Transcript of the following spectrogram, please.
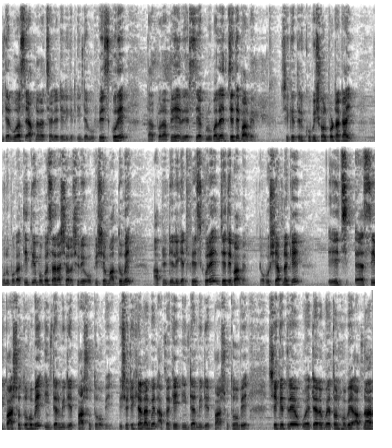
ইন্টারভিউ আছে। আপনারা চাইলে ডেলিগেট ইন্টারভিউ ফেস করে তারপর আপনি রেডসিয়া গ্লোবালে যেতে পারবেন। সেক্ষেত্রে খুবই স্বল্প টাকায়, কোনো প্রকার তৃতীয় পক্ষ ছাড়া সরাসরি অফিসের মাধ্যমে আপনি ডেলিগেট ফেস করে যেতে পারবেন। অবশ্যই আপনাকে এইচ এসসি পাস হতে হবে ইন্টারমিডিয়েট পাস হতে হবে। বিষয়টি খেয়াল রাখবেন, আপনাকে ইন্টারমিডিয়েট পাস হতে হবে। সেক্ষেত্রে ওয়েটারের বেতন হবে আপনার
